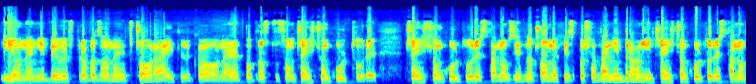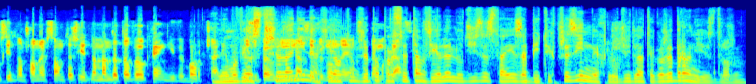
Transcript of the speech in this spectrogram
i one nie były wprowadzone wczoraj, tylko one po prostu są częścią kultury. Częścią kultury Stanów Zjednoczonych jest posiadanie broni, częścią kultury Stanów Zjednoczonych są też jednomandatowe okręgi wyborcze. Ale mówię o strzelaninach i o tym, że po prostu tam wiele ludzi zostaje zabitych przez innych ludzi, dlatego że broni jest dużo.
